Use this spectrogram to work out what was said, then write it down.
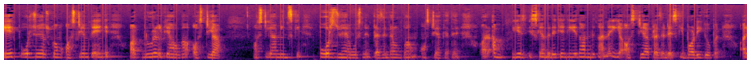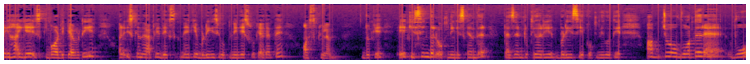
एक पोर जो है उसको हम ऑस्टियम कहेंगे और प्लूरल क्या होगा? ऑस्टिया ऑस्टिया मीन्स की पोर्स जो है वो इसमें प्रेजेंट है उनको हम ऑस्टिया कहते हैं। और अब ये इसके अंदर देखें कि ये तो हम दिखाना है ये ऑस्टिया प्रेजेंट है इसकी बॉडी के ऊपर। और यहाँ ये इसकी बॉडी कैविटी है और इसके अंदर आप ये देख सकते हैं कि बड़ी सी ओपनिंग है इसको क्या कहते हैं? ऑस्कुलम जो कि एक ही सिंगल ओपनिंग इसके अंदर प्रेजेंट होती है और ये बड़ी सी एक ओपनिंग होती है। अब जो वाटर है वो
